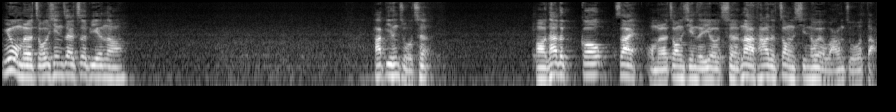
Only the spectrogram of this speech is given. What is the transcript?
因为我们的轴心在这边哦，它偏左侧，哦，它的钩在我们的重心的右侧，那它的重心会往左倒。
